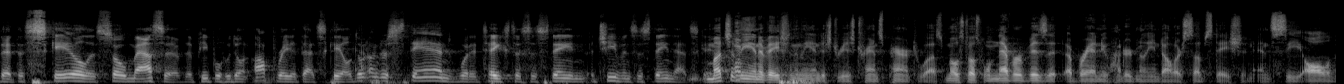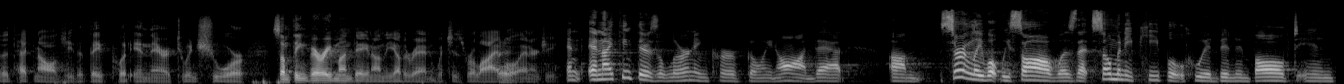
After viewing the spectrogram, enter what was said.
that the scale is so massive that people who don't operate at that scale don't understand what it takes to sustain, achieve and sustain that scale. Much of the innovation in the industry is transparent to us. Most of us will never visit a brand new $100 million substation and see all of the technology that they've put in there to ensure something very mundane on the other end, which is reliable right. energy. And, and I think there's a learning curve going on that um, certainly what we saw was that so many people who had been involved in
